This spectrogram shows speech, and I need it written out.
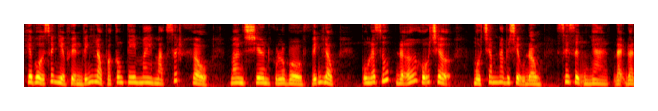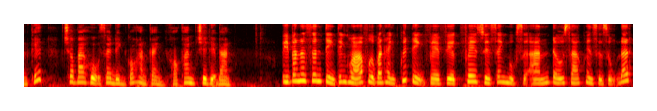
Hiệp hội Doanh nghiệp huyện Vĩnh Lộc và công ty may mặc xuất khẩu Mansion Global Vĩnh Lộc cũng đã giúp đỡ hỗ trợ 150 triệu đồng xây dựng nhà đại đoàn kết cho ba hộ gia đình có hoàn cảnh khó khăn trên địa bàn. Ủy ban nhân dân tỉnh Thanh Hóa vừa ban hành quyết định về việc phê duyệt danh mục dự án đấu giá quyền sử dụng đất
